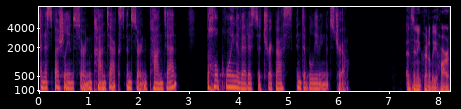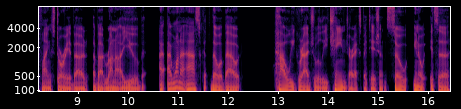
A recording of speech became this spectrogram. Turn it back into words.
And especially in certain contexts and certain content, the whole point of it is to trick us into believing it's true. That's an incredibly horrifying story about about Rana Ayyub. I, I want to ask though about how we gradually change our expectations. So, you know, it's a,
